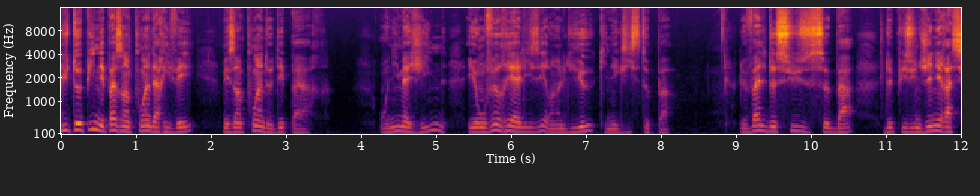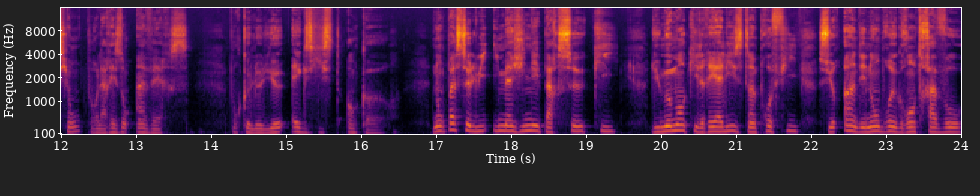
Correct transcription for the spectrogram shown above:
L'utopie n'est pas un point d'arrivée, mais un point de départ. On imagine et on veut réaliser un lieu qui n'existe pas. Le Val de Suse se bat depuis une génération pour la raison inverse, pour que le lieu existe encore. Non pas celui imaginé par ceux qui, du moment qu'ils réalisent un profit sur un des nombreux grands travaux,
